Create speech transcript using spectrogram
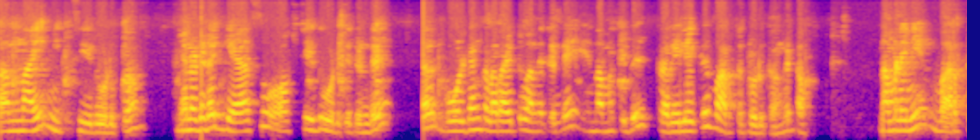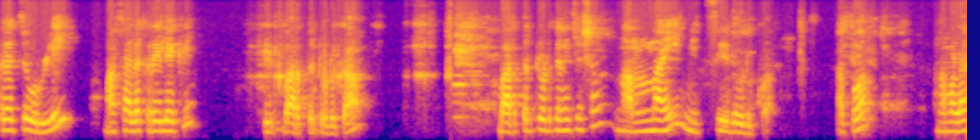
നന്നായി മിക്സ് ചെയ്ത് കൊടുക്കാം ഞാനിവിടെ ഗ്യാസ് ഓഫ് ചെയ്ത് കൊടുത്തിട്ടുണ്ട്. ഗോൾഡൻ കളറായിട്ട് വന്നിട്ടുണ്ട്. നമുക്കിത് കറിയിലേക്ക് വറുത്തിട്ട് കൊടുക്കാം കേട്ടോ. നമ്മളിനി വറുത്ത് വെച്ച ഉള്ളി മസാലക്കറിയിലേക്ക് വറുത്തിട്ട് കൊടുക്കാം. വറുത്തിട്ട് കൊടുത്തതിന് ശേഷം നന്നായി മിക്സ് ചെയ്ത് കൊടുക്കുക. അപ്പോൾ നമ്മളെ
